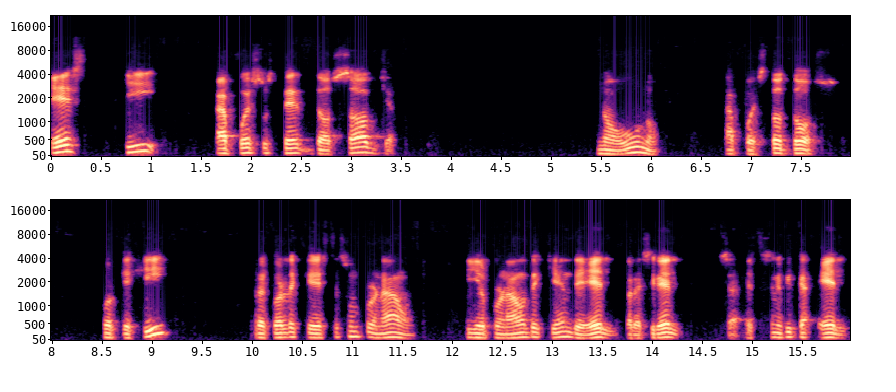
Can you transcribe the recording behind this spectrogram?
Es y ha puesto usted dos subjects, no uno. Ha puesto dos. Porque he, recuerde que este es un pronoun. ¿Y el pronoun de quién? De él, para decir él. O sea, esto significa él.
